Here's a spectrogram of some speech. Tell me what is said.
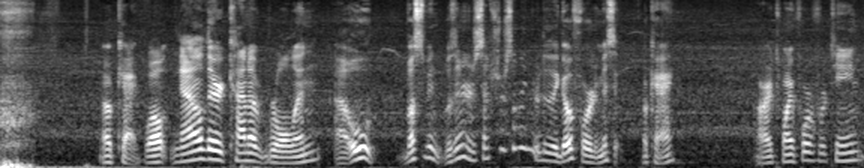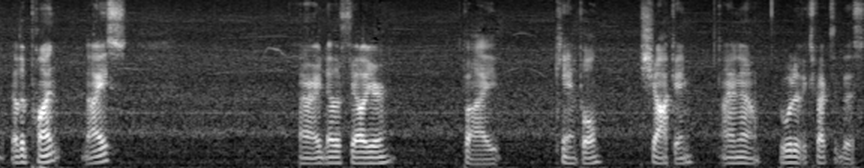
Okay, well, now they're kind of rolling. Uh, oh, must have been, was there an interception or something? Or did they go for it and miss it? Okay. All right, 24-14. Another punt. Nice. All right, another failure by Campbell. Shocking. I know. Who would have expected this?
